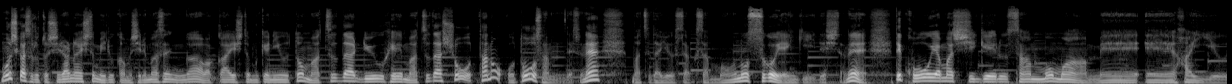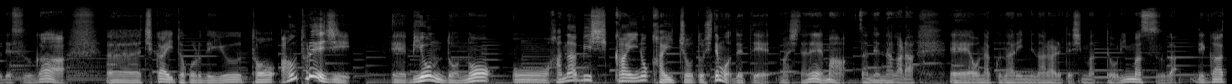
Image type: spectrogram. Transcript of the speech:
もしかすると知らない人もいるかもしれませんが若い人向けに言うと松田龍平松田翔太のお父さんですね。松田優作さんものすごい演技でしたね。で高山茂さんもまあ名俳優ですが、えー、近いところで言うとアウトレイジえー、ビヨンドの花火師会の会長としても出てましたね。まあ残念ながら、えー、お亡くなりになられてしまっておりますが。で、ガッ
